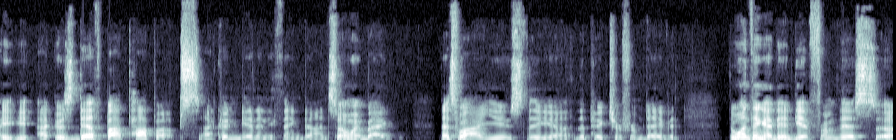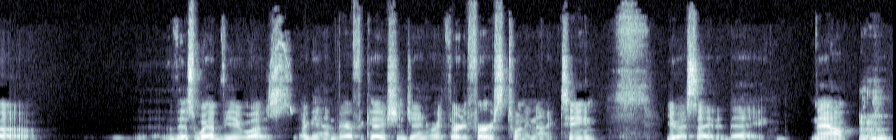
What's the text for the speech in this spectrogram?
it was death by pop-ups. I couldn't get anything done, so I went back That's why I used the uh, the picture from David. The one thing I did get from this uh, this web view was again verification January 31st, 2019, USA Today. Now,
